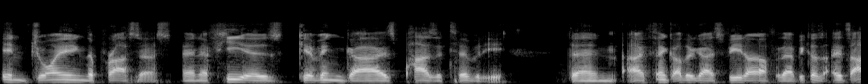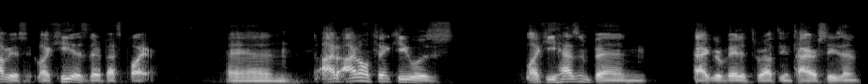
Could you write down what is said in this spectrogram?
enjoying the process and if he is giving guys positivity, then I think other guys feed off of that because it's obvious like he is their best player. And I, I don't think he was like he hasn't been aggravated throughout the entire season.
